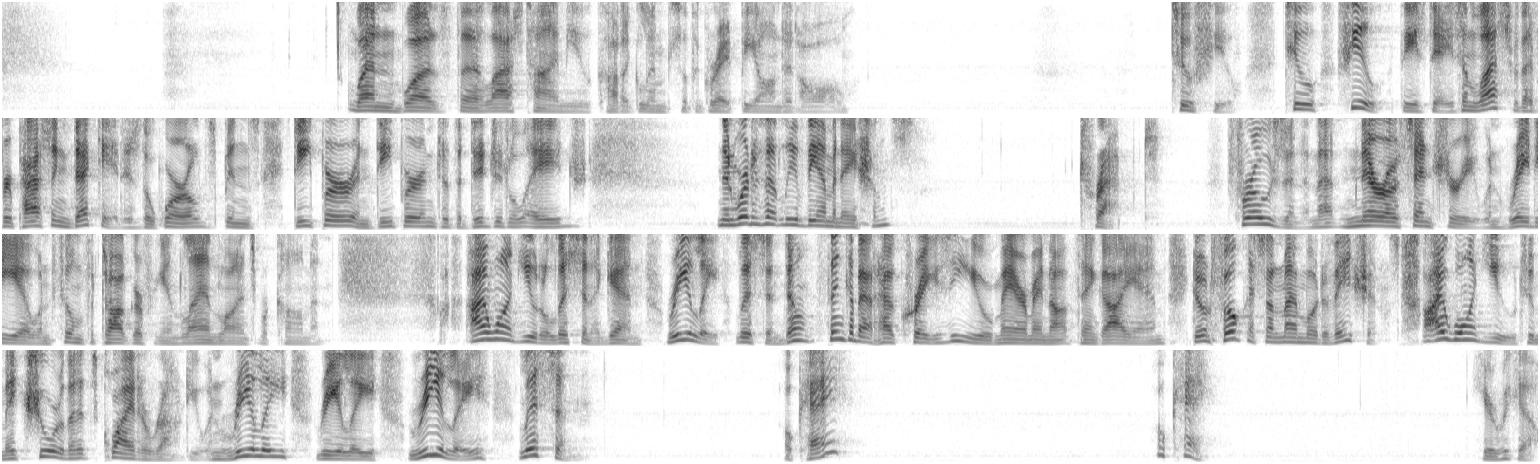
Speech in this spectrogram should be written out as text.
When was the last time you caught a glimpse of the great beyond at all? Too few. Too few these days, and less with every passing decade as the world spins deeper and deeper into the digital age then where does that leave the emanations? Trapped. Frozen in that narrow century when radio and film photography and landlines were common. I want you to listen again. Really listen. Don't think about how crazy you may or may not think I am. Don't focus on my motivations. I want you to make sure that it's quiet around you and really, really, really listen. Okay? Okay. Here we go.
